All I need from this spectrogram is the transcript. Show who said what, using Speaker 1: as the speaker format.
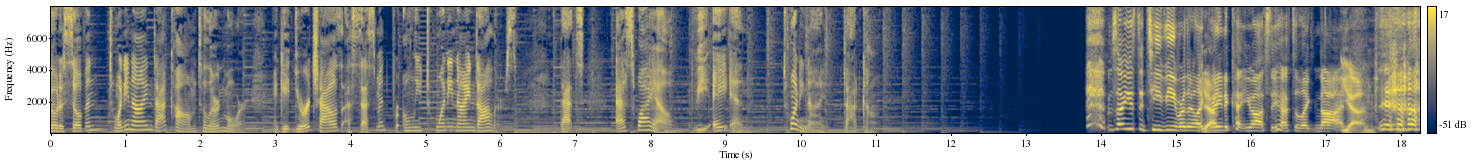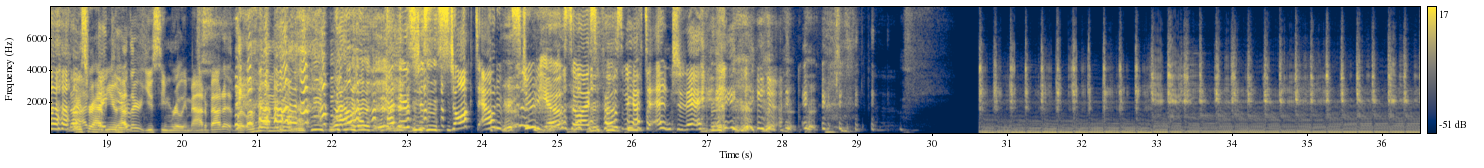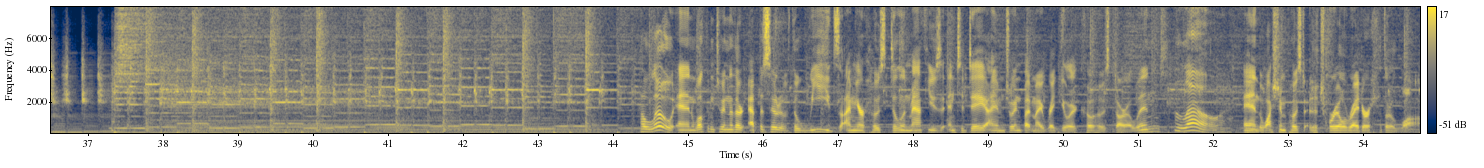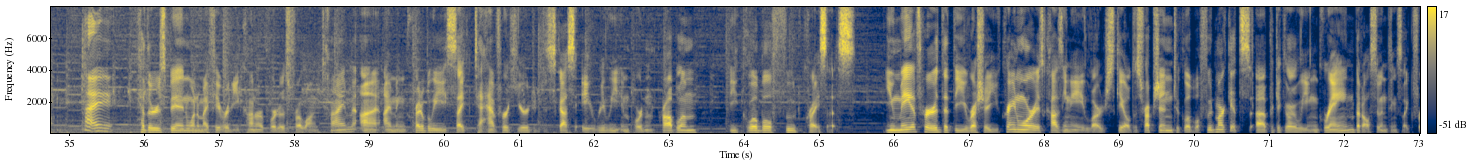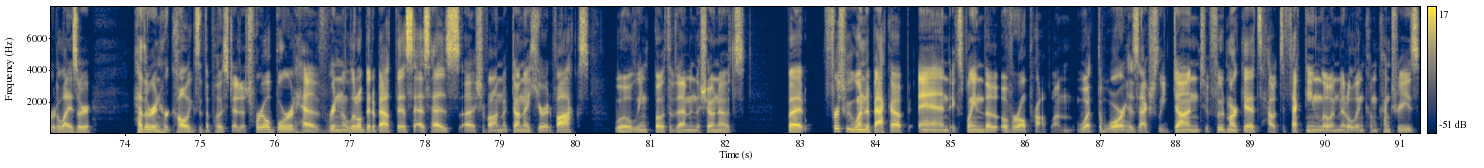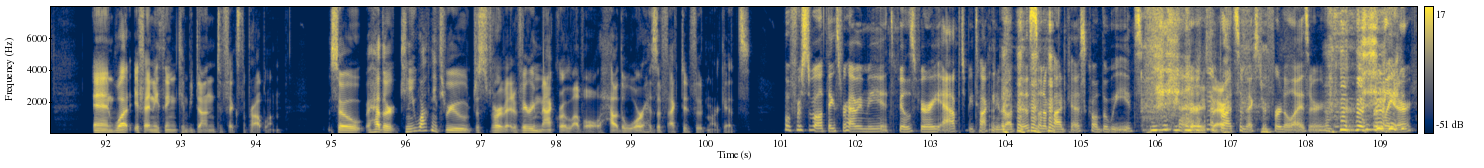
Speaker 1: Go to sylvan29.com to learn more and get your child's assessment for only $29. That's S Y L V A N 29.com.
Speaker 2: I'm so used to TV where they're like
Speaker 3: Yeah.
Speaker 2: ready to cut you off, so you have to like nod.
Speaker 3: Yeah.
Speaker 2: Nod,
Speaker 3: Thanks for having
Speaker 2: thank
Speaker 3: you, Heather. You seem really mad about it, but
Speaker 2: Well, Heather's just stalked out of the studio, so I suppose we have to end today.
Speaker 3: hello and welcome to another episode of The Weeds. I'm your host, Dylan Matthews, and today I am joined by my regular co host, Dara Lind,
Speaker 2: Hello.
Speaker 3: and the Washington Post editorial writer, Heather Long.
Speaker 2: Hi.
Speaker 3: Heather's been one of my favorite econ reporters for a long time. Uh, I'm incredibly psyched to have her here to discuss a really important problem the global food crisis. You may have heard that the Russia Ukraine war is causing a large scale disruption to global food markets, uh, particularly in grain, but also in things like fertilizer. Heather and her colleagues at the Post editorial board have written a little bit about this, as has uh, Siobhan McDonough here at Vox. We'll link both of them in the show notes. But first, we wanted to back up and explain the overall problem what the war has actually done to food markets, how it's affecting low and middle income countries, and what, if anything, can be done to fix the problem. So, Heather, can you walk me through, just sort of at a very macro level, how the war has affected food markets?
Speaker 2: Well, first of all, thanks for having me. It feels very apt to be talking about this on a podcast called The Weeds.
Speaker 3: Very
Speaker 2: I brought some extra fertilizer for later.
